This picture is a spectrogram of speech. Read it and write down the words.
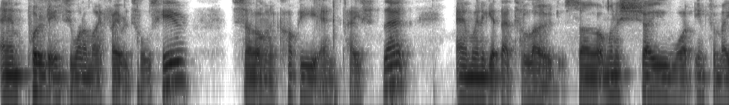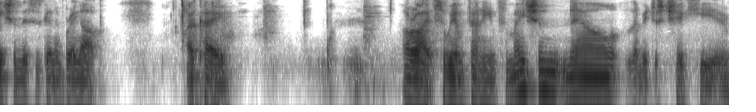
and put it into one of my favorite tools here. So I'm going to copy and paste that and we're going to get that to load. So I'm going to show you what information this is going to bring up. Okay, all right, so we haven't found any information. Now, let me just check here.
